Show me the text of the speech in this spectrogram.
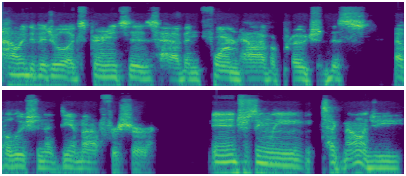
how individual experiences have informed how I've approached this evolution at DMF for sure. And interestingly, technology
